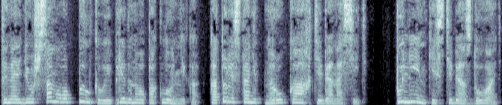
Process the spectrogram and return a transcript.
ты найдешь самого пылкого и преданного поклонника, который станет на руках тебя носить, пылинки с тебя сдувать.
